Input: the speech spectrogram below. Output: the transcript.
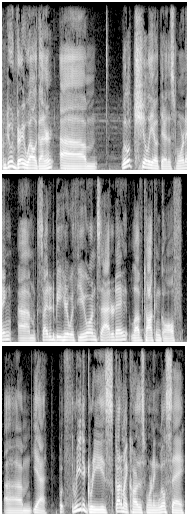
I'm doing very well, Gunner. Um, little chilly out there this morning. I'm excited to be here with you on Saturday. Love talking golf. Um, yeah, but three degrees. Got in my car this morning. We'll say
